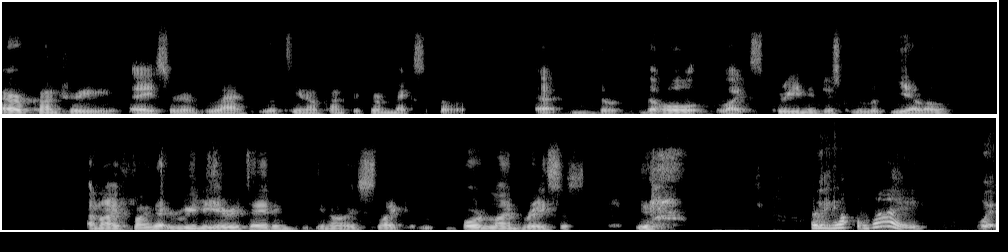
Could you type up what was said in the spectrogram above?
Arab country, a sort of Lat- Latino country, if you're Mexico, uh, the the whole like screen is just gonna look yellow, and I find that really irritating. You know, it's like borderline racist. But Wait. wh- why? What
